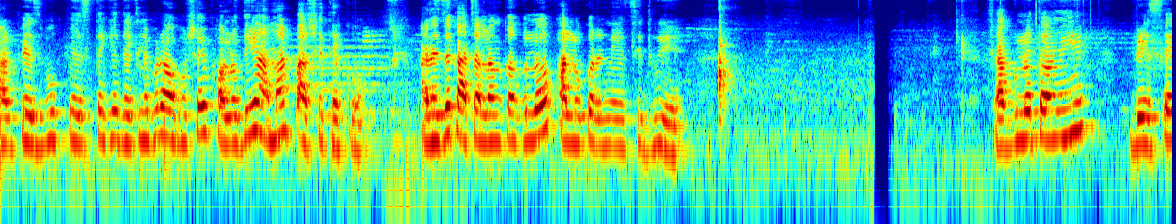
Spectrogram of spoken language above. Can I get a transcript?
আর ফেসবুক পেজ থেকে দেখলে পরে অবশ্যই ফলো দিয়ে আমার পাশে থেকো। আর এই যে কাঁচা লঙ্কাগুলো ভালো করে নিয়েছি ধুয়ে। শাকগুলো তো আমি বেছে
